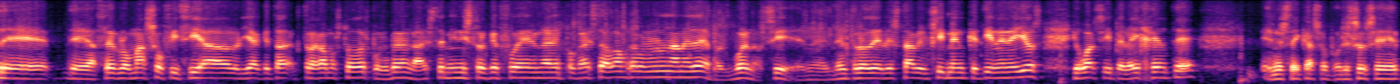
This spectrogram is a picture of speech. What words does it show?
de, hacerlo más oficial, ya que tragamos todos, pues venga, este ministro que fue en la época esta, vamos a poner una medalla, pues bueno, sí, dentro del establishment que tienen ellos, igual sí, pero hay gente, en este caso, por eso se,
